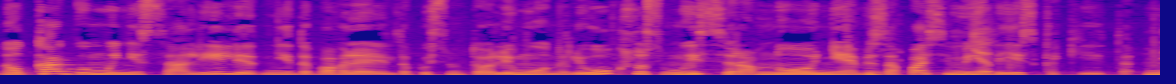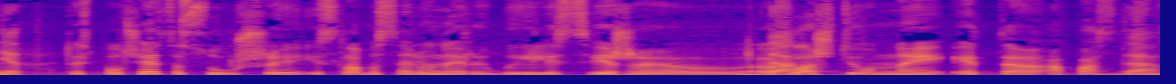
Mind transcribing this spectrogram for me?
Но как бы мы ни солили, не добавляли, допустим, то лимон или уксус, мы все равно не обезопасим, нет. если есть какие-то. Нет. То есть получается суши и слабо слабосоленой рыбы или свежеохлажденной, да. это опасность. Да.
